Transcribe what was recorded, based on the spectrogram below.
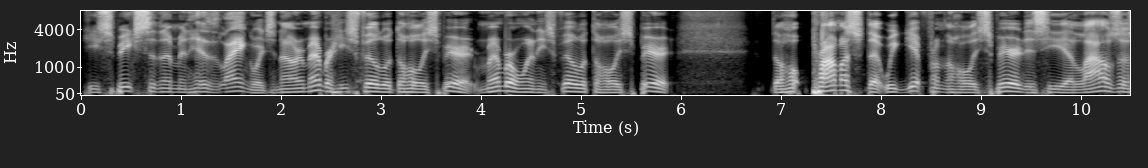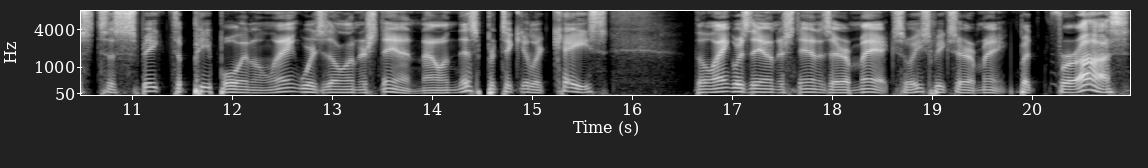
he speaks to them in his language. Now remember, he's filled with the Holy Spirit. Remember, when he's filled with the Holy Spirit, the whole promise that we get from the Holy Spirit is He allows us to speak to people in a language they'll understand. Now, in this particular case, the language they understand is Aramaic, so He speaks Aramaic. But for us,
